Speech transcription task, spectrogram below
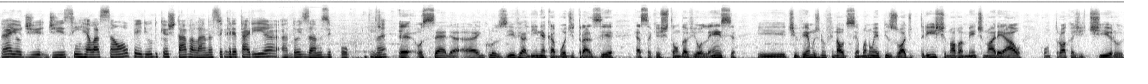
Né? Eu di disse em relação ao período que eu estava lá na secretaria Sim. há dois anos e pouco. Né? É, ô Célia, inclusive a Aline acabou de trazer essa questão da violência e tivemos no final de semana um episódio triste novamente no areal com trocas de tiro,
